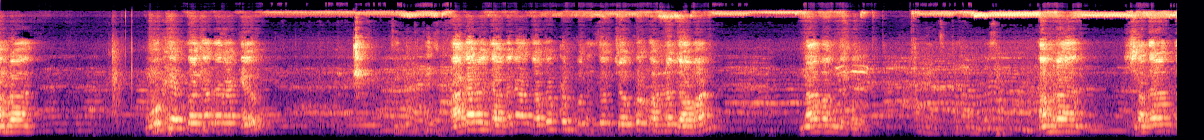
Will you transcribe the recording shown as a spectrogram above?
আমরা মুখের কথা দ্বারা কেউ আগানো যাবে না, যতক্ষণ পর্যন্ত চক্ষু কর্ণ জবান না বন্ধ করে। আমরা সাধারণত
